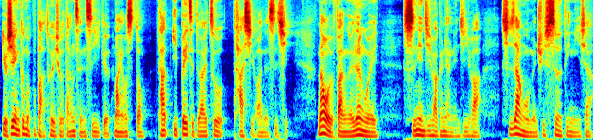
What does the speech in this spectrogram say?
有些人根本不把退休当成是一个 milestone，他一辈子都在做他喜欢的事情。那我反而认为，十年计划跟两年计划是让我们去设定一下，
